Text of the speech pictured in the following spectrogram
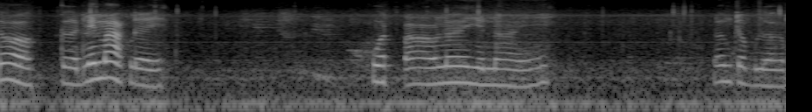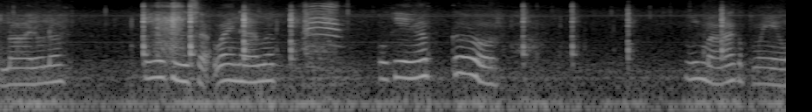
ก็ เกิดไม่มากเลยขวดเปล่าเลยอยู่ไหน เริ่มจะเบื่อกับนายแล้วนะ นี่ก็คือสระว่ายน้ำครับ โอเคครับก็ นี่หมากับแมว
